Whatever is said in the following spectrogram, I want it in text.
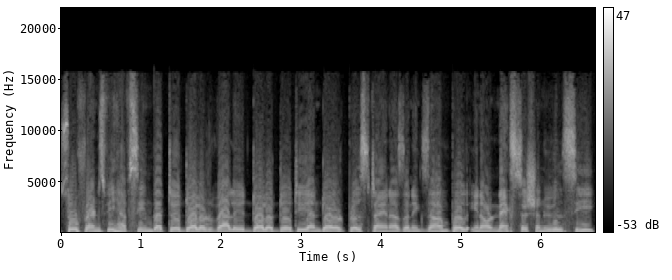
So friends, we have seen that uh, dollar $valid, dollar $dirty and dollar $pristine as an example. In our next session, we will see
